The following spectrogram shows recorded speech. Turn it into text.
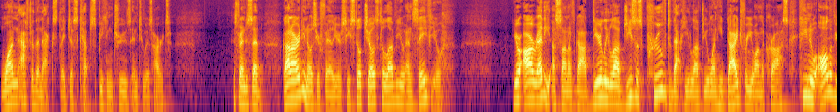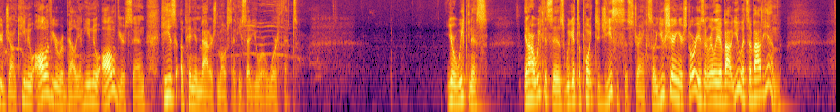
one after the next, they just kept speaking truths into his heart. His friend just said, God already knows your failures. He still chose to love you and save you. You're already a son of God, dearly loved. Jesus proved that he loved you when he died for you on the cross. He knew all of your junk, he knew all of your rebellion, he knew all of your sin. His opinion matters most, and he said you are worth it. Your weakness in our weaknesses, we get to point to Jesus' strength. So you sharing your story isn't really about you, it's about Him.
